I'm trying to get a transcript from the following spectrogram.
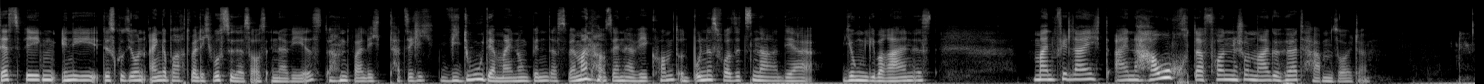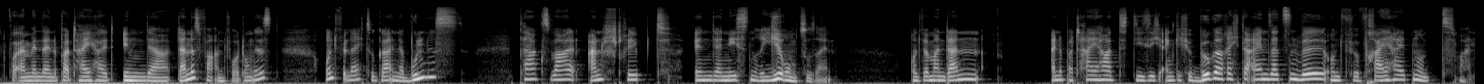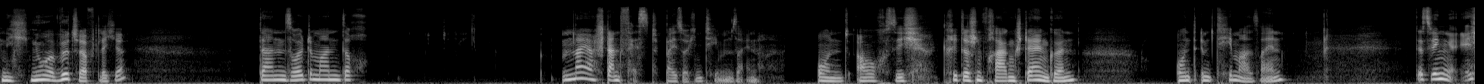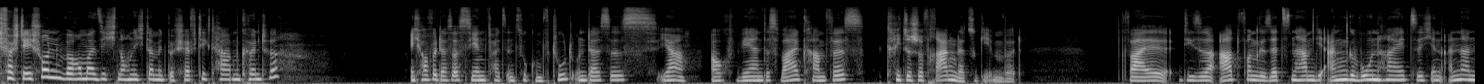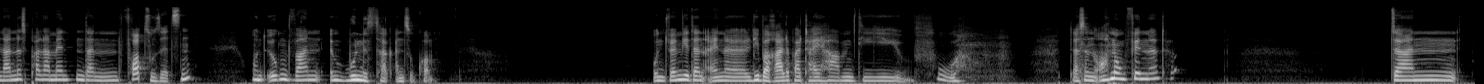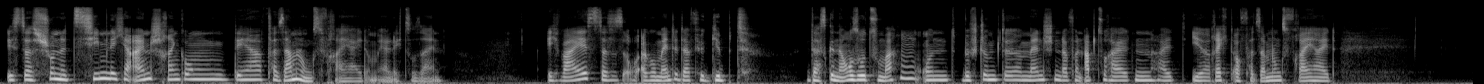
deswegen in die Diskussion eingebracht, weil ich wusste, dass er aus NRW ist und weil ich tatsächlich wie du der Meinung bin, dass wenn man aus NRW kommt und Bundesvorsitzender der jungen Liberalen ist, man vielleicht einen Hauch davon schon mal gehört haben sollte. Vor allem, wenn deine Partei halt in der Landesverantwortung ist und vielleicht sogar in der Bundestagswahl anstrebt, in der nächsten Regierung zu sein. Und wenn man dann eine Partei hat, die sich eigentlich für Bürgerrechte einsetzen will und für Freiheiten und zwar nicht nur wirtschaftliche, dann sollte man doch, naja, standfest bei solchen Themen sein und auch sich kritischen Fragen stellen können und im Thema sein. Deswegen, ich verstehe schon, warum er sich noch nicht damit beschäftigt haben könnte. Ich hoffe, dass es jedenfalls in Zukunft tut und dass es ja auch während des Wahlkampfes kritische Fragen dazu geben wird weil diese Art von Gesetzen haben die Angewohnheit, sich in anderen Landesparlamenten dann fortzusetzen und irgendwann im Bundestag anzukommen. Und wenn wir dann eine liberale Partei haben, die puh, das in Ordnung findet, dann ist das schon eine ziemliche Einschränkung der Versammlungsfreiheit, um ehrlich zu sein. Ich weiß, dass es auch Argumente dafür gibt, das genauso zu machen und bestimmte Menschen davon abzuhalten, halt ihr Recht auf Versammlungsfreiheit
